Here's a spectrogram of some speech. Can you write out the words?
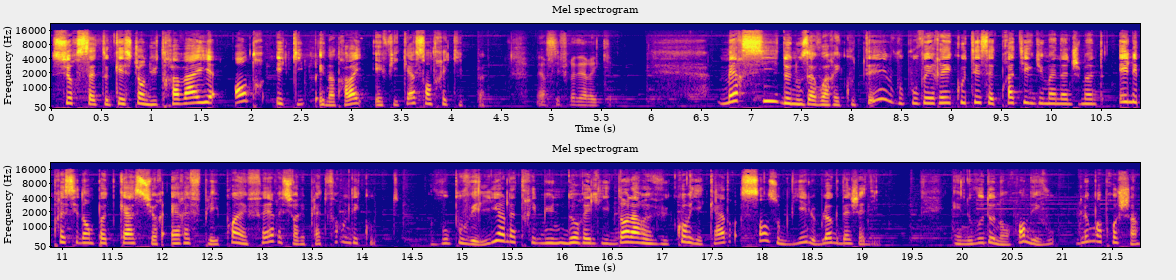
sur cette question du travail entre équipes et d'un travail efficace entre équipes. Merci Frédéric. Merci de nous avoir écoutés. Vous pouvez réécouter cette pratique du management et les précédents podcasts sur rfplay.fr et sur les plateformes d'écoute. Vous pouvez lire la tribune d'Aurélie dans la revue Courrier Cadre sans oublier le blog d'Ajadi. Et nous vous donnons rendez-vous le mois prochain.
